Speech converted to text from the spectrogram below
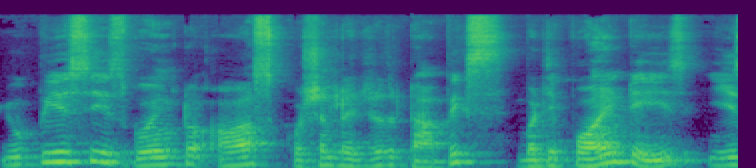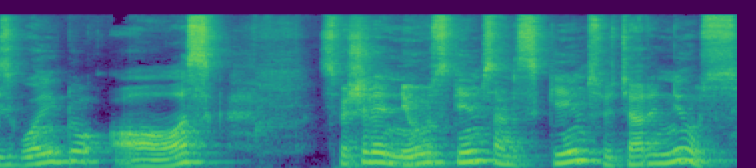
UPSC is going to ask question related to the topics, but the point is, he is going to ask especially new schemes and schemes which are in news.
